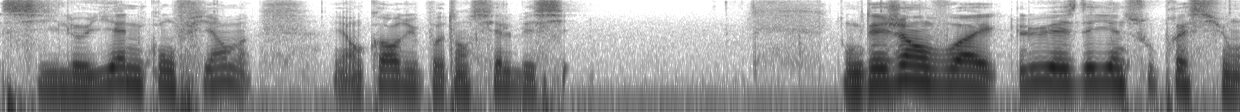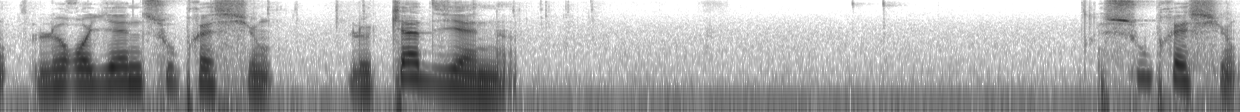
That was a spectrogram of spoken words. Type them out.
si le yen confirme, il y a encore du potentiel baissier. Donc déjà on voit l'USD yen sous pression, l'euro yen sous pression, le CAD yen sous pression.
